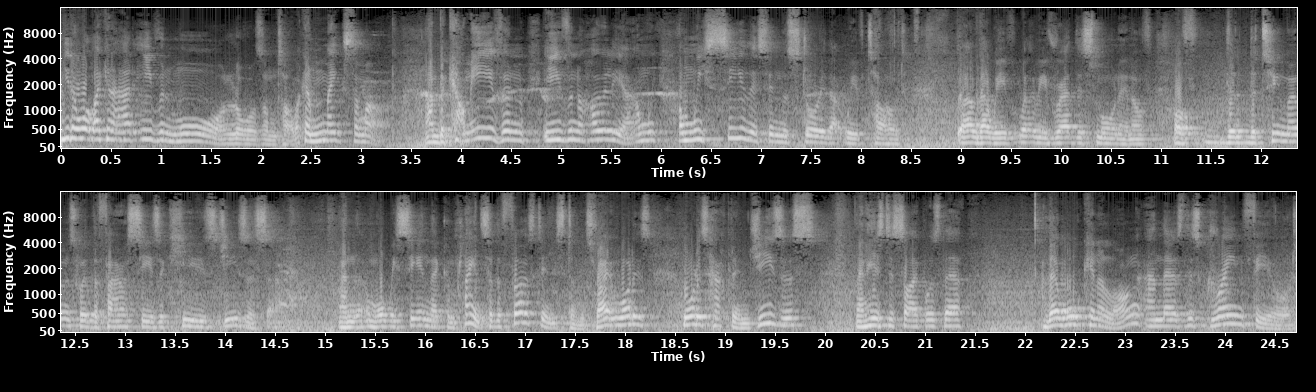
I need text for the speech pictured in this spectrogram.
you know what? I can add even more laws on top. I can make some up and become even even holier. And we and we see this in the story that we've told, uh, that we've that we've read this morning of of the, the two moments where the Pharisees accused Jesus and, and what we see in their complaints. So the first instance, right? What is what is happening? Jesus and his disciples they're they're walking along and there's this grain field.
